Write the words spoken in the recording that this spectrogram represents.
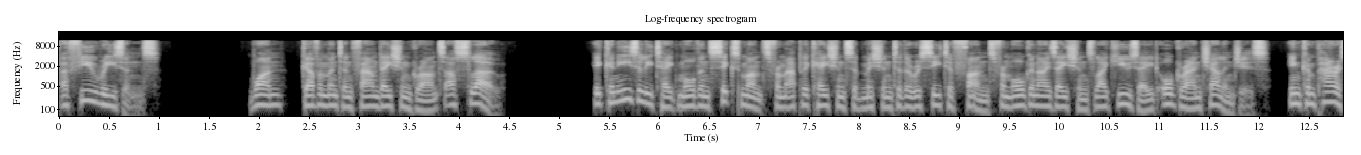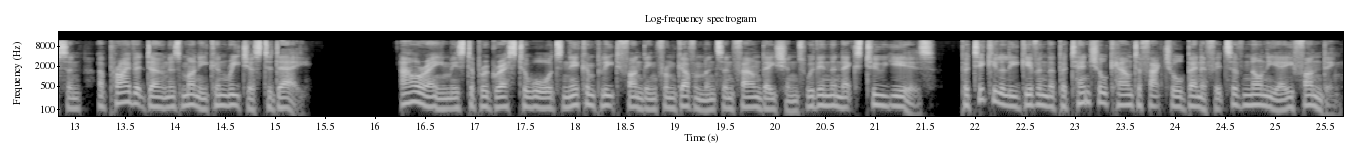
A few reasons. 1. Government and foundation grants are slow. it can easily take more than six months from application submission to the receipt of funds from organizations like USAID or Grand Challenges. In comparison, a private donor's money can reach us today. Our aim is to progress towards near complete funding from governments and foundations within the next two years, particularly given the potential counterfactual benefits of non EA funding.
